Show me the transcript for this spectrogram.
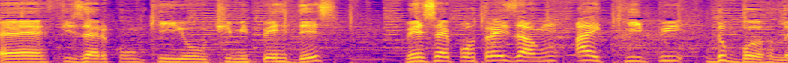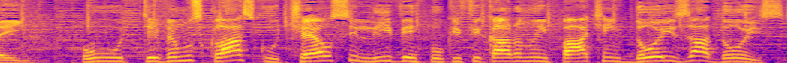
é, fizeram com que o time perdesse. Venceu por 3 a 1 a equipe do Burley. O, tivemos clássico Chelsea Liverpool que ficaram no empate em 2 a 2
